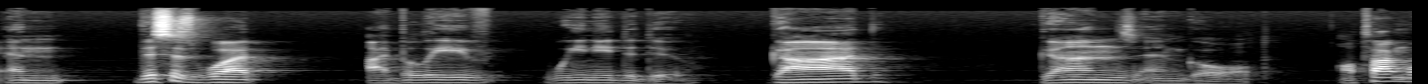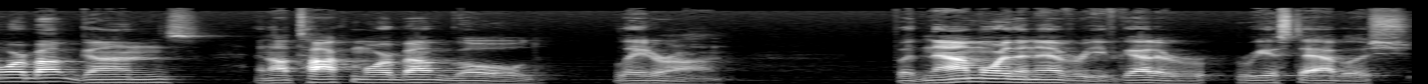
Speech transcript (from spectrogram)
And this is what I believe we need to do God guns, and gold. I'll talk more about guns and I'll talk more about gold later on. But now more than ever, you've got to reestablish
